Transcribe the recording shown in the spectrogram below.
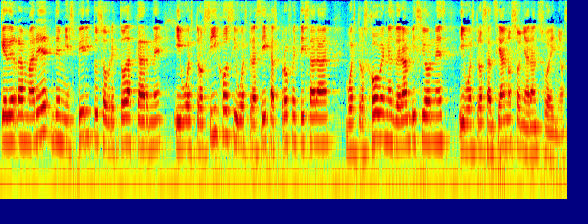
que derramaré de mi espíritu sobre toda carne, y vuestros hijos y vuestras hijas profetizarán, vuestros jóvenes verán visiones, y vuestros ancianos soñarán sueños.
